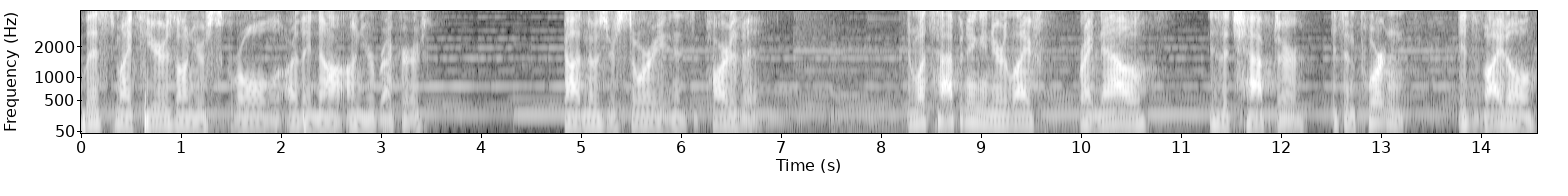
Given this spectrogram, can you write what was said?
List my tears on your scroll. Are they not on your record? God knows your story and is a part of it. And what's happening in your life right now is a chapter. It's important, it's vital,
